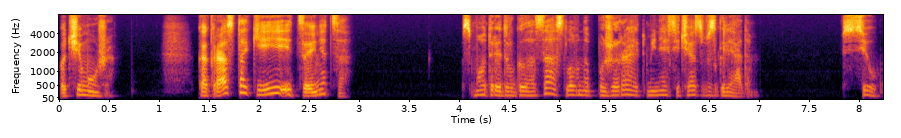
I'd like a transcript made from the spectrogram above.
«Почему же? Как раз такие и ценятся», смотрит в глаза, словно пожирает меня сейчас взглядом. Всю,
